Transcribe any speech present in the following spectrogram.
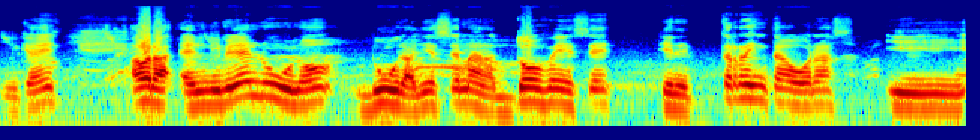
¿ok? Ok. Ahora, el nivel 1 dura 10 semanas, dos veces, tiene 30 horas y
